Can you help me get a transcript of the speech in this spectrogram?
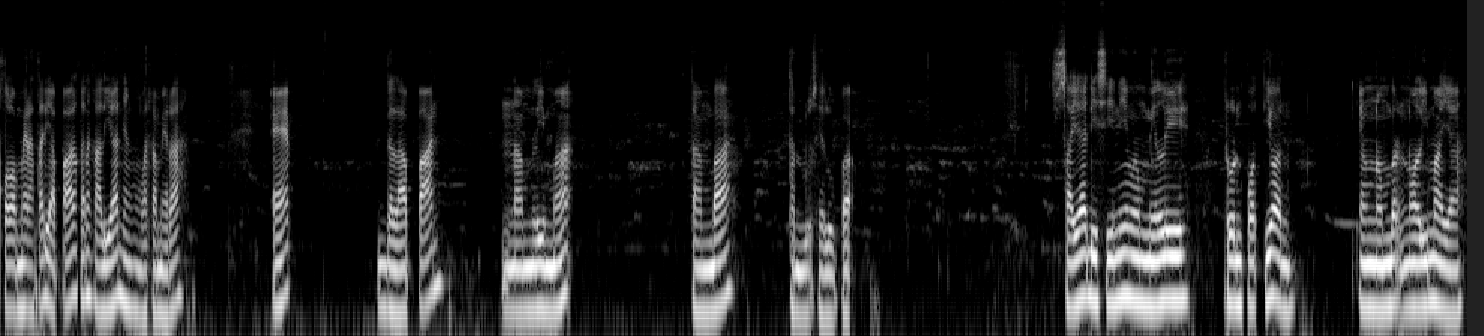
kolom merah tadi apa karena kalian yang warna merah F 865 tambah tadi saya lupa saya di sini memilih rune potion yang nomor 05 ya.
